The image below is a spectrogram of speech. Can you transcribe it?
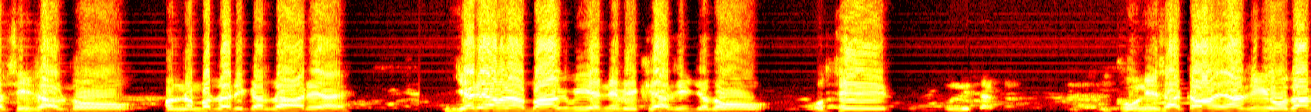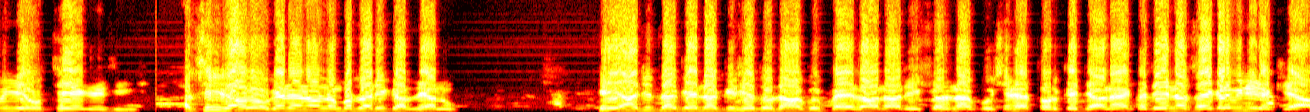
80 ਸਾਲ ਤੋਂ ਉਹ ਨੰਬਰਦਾਰੀ ਕਰਦਾ ਆ ਰਿਹਾ ਹੈ। ਜਲਿਆਂਵਾਲਾ ਬਾਗ ਵੀ ਇਹਨੇ ਵੇਖਿਆ ਸੀ ਜਦੋਂ ਉੱਥੇ 19 ਸਾਕਾ। ਖੂਨੀ ਸਾਕਾ ਹੋਇਆ ਸੀ ਉਹਦਾ ਵੀ ਇਹ ਉੱਥੇ ਹੈਗੇ ਸੀ। 80 ਸਾਲ ਹੋ ਗਏ ਨੇ ਇਹਨਾਂ ਨੂੰ ਨੰਬਰਦਾਰੀ ਕਰਦਿਆਂ ਨੂੰ। ਇਹ ਅੱਜ ਤੱਕ ਇਹਨਾਂ ਕਿਸੇ ਤੋਂ ਨਾ ਕੋਈ ਪੈਸਾ, ਨਾ ਰਿਸ਼ਵਤ, ਨਾ ਕੁਛ ਨੇ ਤੁਰ ਕੇ ਜਾਣਾ ਕਦੇ ਇਹਨਾਂ ਸਾਈਕਲ ਵੀ ਨਹੀਂ ਰੱਖਿਆ,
